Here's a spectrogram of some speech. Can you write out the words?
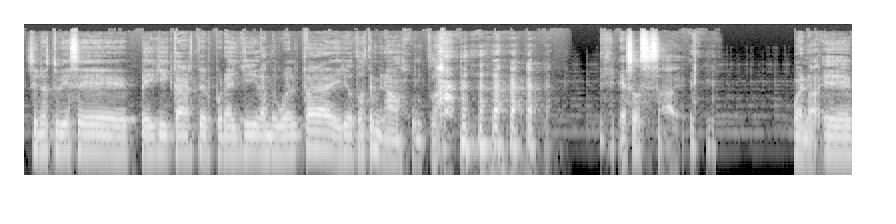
si no estuviese Peggy Carter por allí dando vuelta, ellos dos terminaban juntos. Eso se sabe. Bueno, eh,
